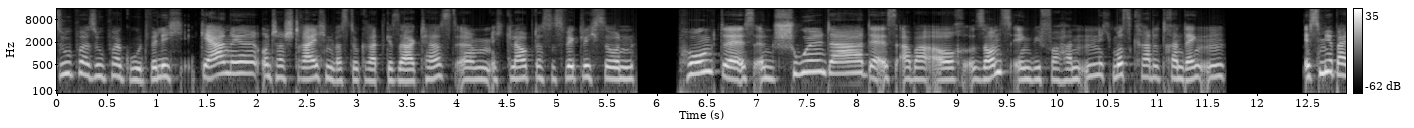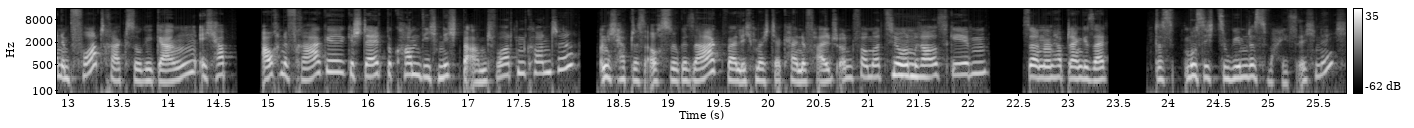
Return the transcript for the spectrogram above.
super, super gut. Will ich gerne unterstreichen, was du gerade gesagt hast. Ähm, ich glaube, das ist wirklich so ein Punkt, der ist in Schulen da, der ist aber auch sonst irgendwie vorhanden. Ich muss gerade dran denken, ist mir bei einem Vortrag so gegangen. Ich habe auch eine Frage gestellt bekommen, die ich nicht beantworten konnte. Und ich habe das auch so gesagt, weil ich möchte ja keine Falschinformationen mhm. rausgeben, sondern habe dann gesagt, das muss ich zugeben, das weiß ich nicht.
